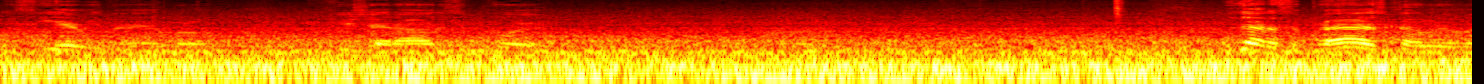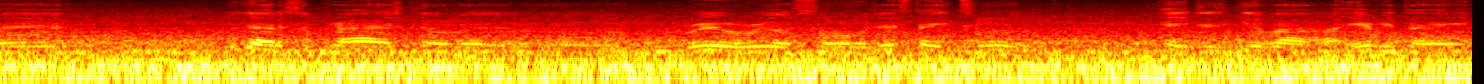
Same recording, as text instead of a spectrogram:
we see everything, bro. We appreciate all the support. We got a surprise coming, man. We got a surprise coming uh, real, real soon. Just stay tuned. Can't just give out everything.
